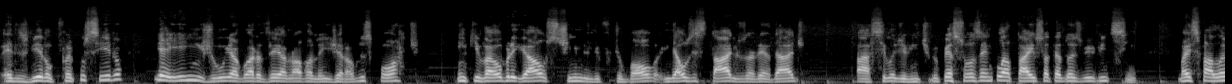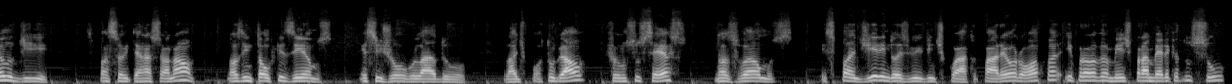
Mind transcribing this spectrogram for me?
eles viram que foi possível, e aí em junho agora veio a nova Lei Geral do Esporte, em que vai obrigar os times de futebol e aos estádios, na verdade, acima de 20 mil pessoas a implantar isso até 2025. Mas falando de expansão internacional, nós então fizemos esse jogo lá, do, lá de Portugal, foi um sucesso. Nós vamos expandir em 2024 para a Europa e provavelmente para a América do Sul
